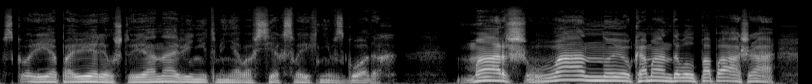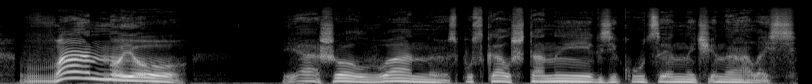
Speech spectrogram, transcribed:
Вскоре я поверил, что и она винит меня во всех своих невзгодах. «Марш в ванную!» — командовал папаша. «В ванную!» Я шел в ванную, спускал штаны, экзекуция начиналась.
